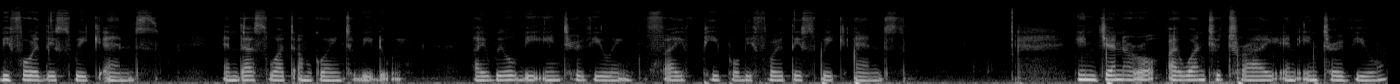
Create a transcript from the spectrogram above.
before this week ends, and that's what I'm going to be doing. I will be interviewing five people before this week ends. In general, I want to try and interview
